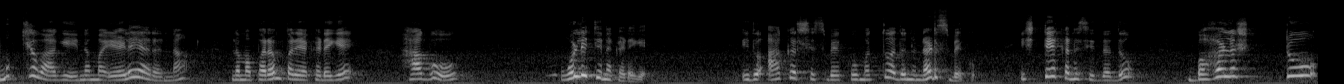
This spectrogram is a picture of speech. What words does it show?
ಮುಖ್ಯವಾಗಿ ನಮ್ಮ ಎಳೆಯರನ್ನು, ನಮ್ಮ ಪರಂಪರೆಯ ಕಡೆಗೆ ಹಾಗೂ ಒಳಿತಿನ ಕಡೆಗೆ. ಇದು ಆಕರ್ಷಿಸಬೇಕು ಮತ್ತು ಅದನ್ನು ನಡೆಸಬೇಕು. ಇಷ್ಟೇ ಕನಸಿದ್ದದ್ದು ಬಹಳಷ್ಟು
